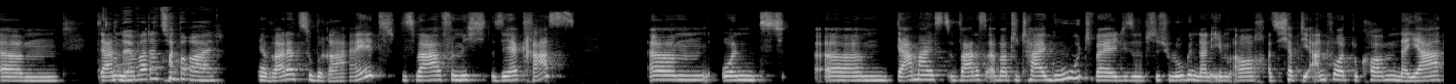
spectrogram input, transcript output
ähm, dann. Und er war dazu bereit. Er war dazu bereit. Das war für mich sehr krass. Ähm, und ähm, damals war das aber total gut, weil diese Psychologin dann eben auch, also ich habe die Antwort bekommen, na ja,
